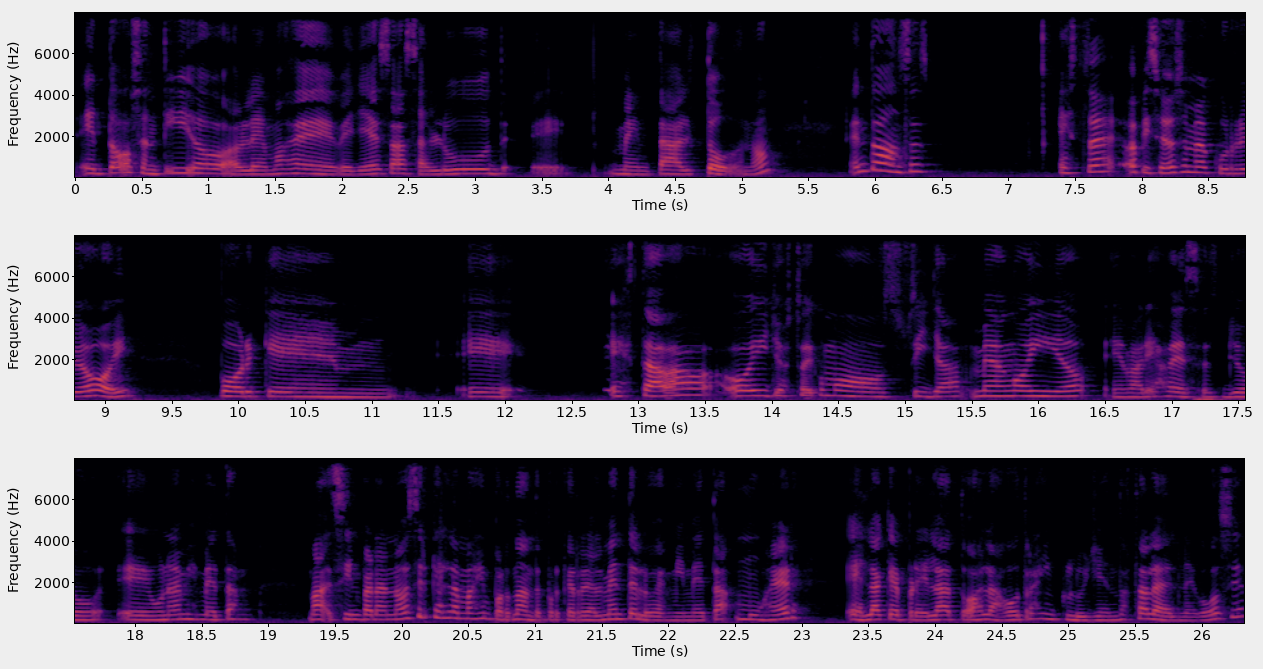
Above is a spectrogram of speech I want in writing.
En todo sentido, hablemos de belleza, salud, eh, mental, todo, ¿no? Entonces, este episodio se me ocurrió hoy porque mm, eh, estaba hoy, yo estoy como, si ya me han oído eh, varias veces, yo, eh, una de mis metas, sin para no decir que es la más importante, porque realmente lo es, mi meta mujer es la que prela a todas las otras, incluyendo hasta la del negocio,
